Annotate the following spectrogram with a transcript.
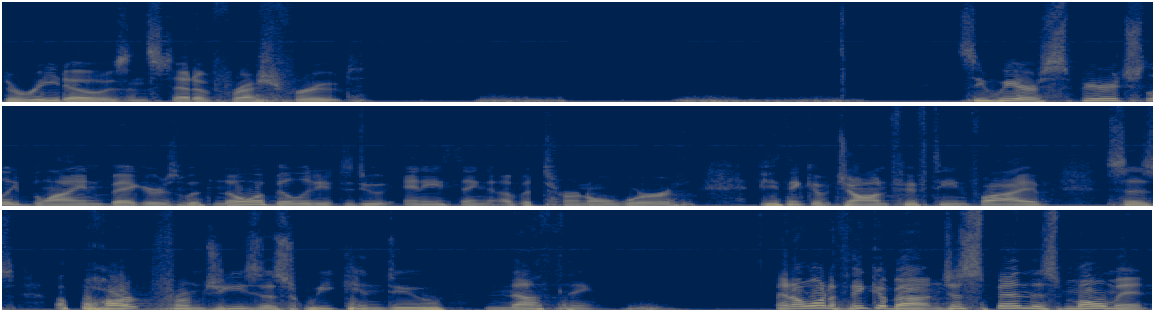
Doritos instead of fresh fruit. See, we are spiritually blind beggars with no ability to do anything of eternal worth. If you think of John 15, 5, says, apart from Jesus, we can do nothing. And I want to think about and just spend this moment.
